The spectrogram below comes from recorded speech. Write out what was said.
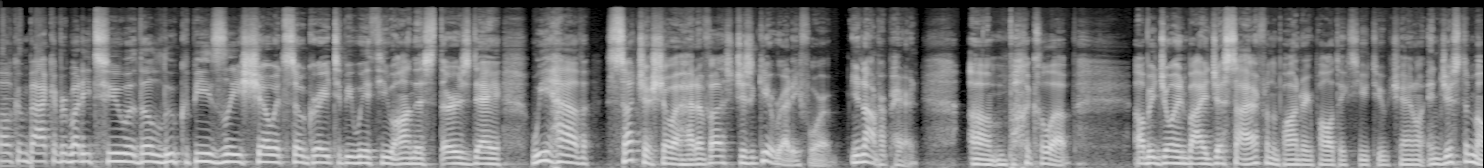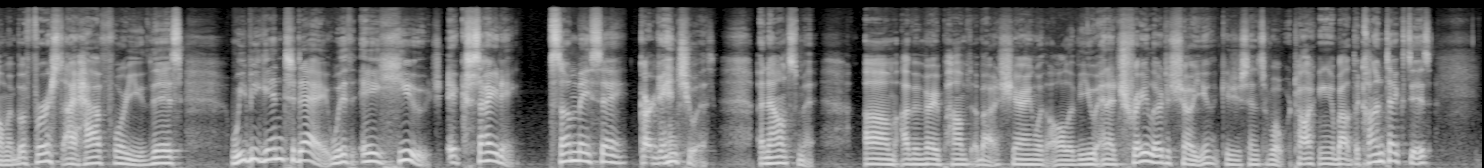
Welcome back, everybody, to the Luke Beasley Show. It's so great to be with you on this Thursday. We have such a show ahead of us. Just get ready for it. You're not prepared. Um, buckle up. I'll be joined by Josiah from the Pondering Politics YouTube channel in just a moment. But first, I have for you this. We begin today with a huge, exciting, some may say gargantuous announcement. Um, I've been very pumped about sharing with all of you and a trailer to show you, It gives you a sense of what we're talking about. The context is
